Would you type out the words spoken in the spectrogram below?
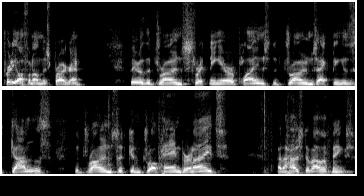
pretty often on this program. There are the drones threatening aeroplanes, the drones acting as guns, the drones that can drop hand grenades, and a host of other things.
